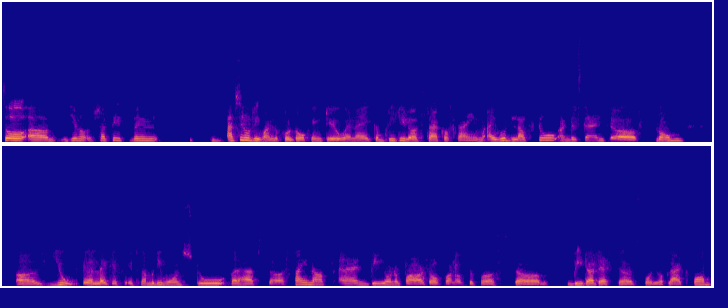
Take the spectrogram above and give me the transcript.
So, um, you know, Shakti, it's been absolutely wonderful talking to you, and I completely lost track of time. I would love to understand uh, from uh, you, uh, like if, if somebody wants to perhaps uh, sign up and be on a part of one of the first um, beta testers for your platform,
